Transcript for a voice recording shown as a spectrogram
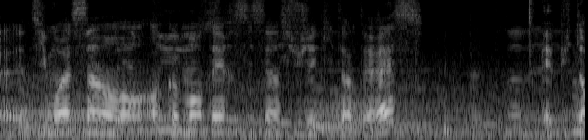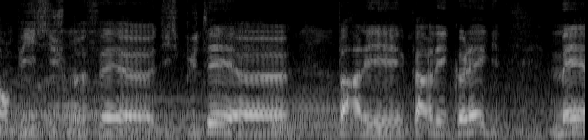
Euh, dis-moi ça en, commentaire si c'est un sujet qui t'intéresse. Et puis tant pis si je me fais euh, disputer euh, par, les, par les collègues. Mais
